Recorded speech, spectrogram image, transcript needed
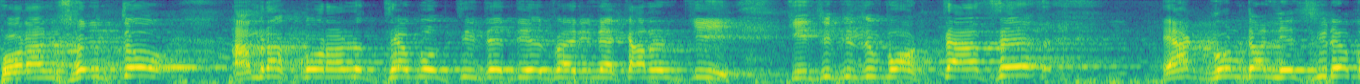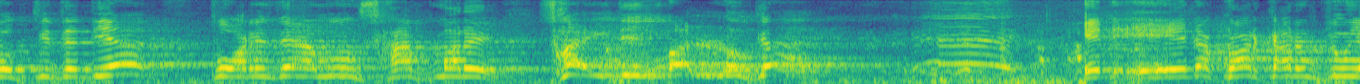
কোরআন শরীফ তো আমরা কোরআনের থেকে বক্তৃতা দিয়ে পারি না, কারণ কি? কিছু কিছু বক্তা আছে, এক ঘণ্টা লেসুরা বক্তৃতা দিয়ে পরে যে এমন সাত মারে, সাইদিক মারল? এটা কর কারণ উনি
